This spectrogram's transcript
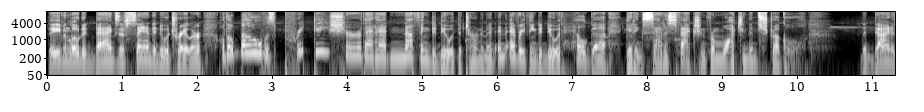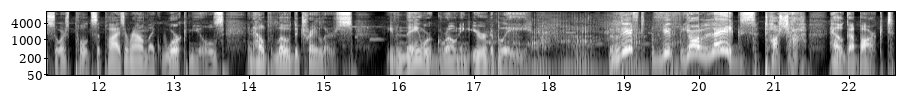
They even loaded bags of sand into a trailer, although Bo was pretty sure that had nothing to do with the tournament and everything to do with Helga getting satisfaction from watching them struggle. The dinosaurs pulled supplies around like work mules and helped load the trailers. Even they were groaning irritably. Lift with your legs, Tasha, Helga barked.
